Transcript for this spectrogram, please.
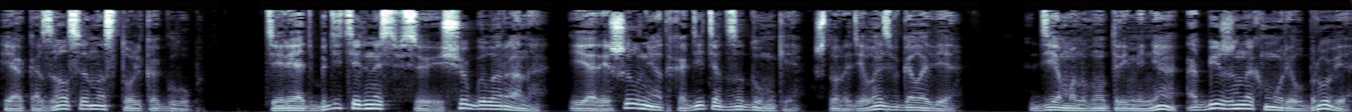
и оказался настолько глуп? Терять бдительность все еще было рано, я решил не отходить от задумки, что родилась в голове. Демон внутри меня обиженно хмурил брови,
